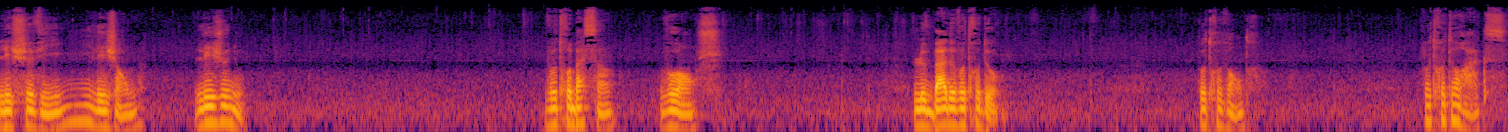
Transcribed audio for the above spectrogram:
les chevilles, les jambes, les genoux. Votre bassin, vos hanches, le bas de votre dos, votre ventre, votre thorax,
